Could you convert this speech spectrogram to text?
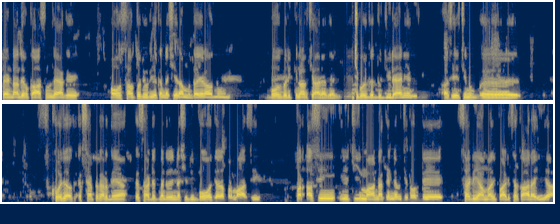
ਪਿੰਡਾਂ ਦੇ ਵਿਕਾਸ ਨੂੰ ਲੈ ਕੇ ਔਰ ਸਭ ਤੋਂ ਜ਼ਰੂਰੀ ਇੱਕ ਨਸ਼ੇ ਦਾ ਮੁੱਦਾ ਜਿਹੜਾ ਉਹਨੂੰ ਬਹੁਤ ਬਰੀਕੀ ਨਾਲ ਵਿਚਾਰਿਆ ਗਿਆ ਜੀ। ਇਹ 'ਚ ਕੋਈ ਦੂਜੀ ਰਹਿ ਨਹੀਂ ਹੈਗੀ ਅਸੀਂ ਇਸ ਚੀਜ਼ ਨੂੰ ਅਹ, ਖੁਦ ਐਕਸੈਪਟ ਕਰਦੇ ਹਾਂ ਕਿ ਸਾਡੇ ਪਿੰਡ ਦੇ ਨਸ਼ੇ ਦੀ ਬਹੁਤ ਜ਼ਿਆਦਾ ਭਰਮਾਰ ਸੀ। ਪਰ ਅਸੀਂ ਇਹ ਚੀਜ਼ ਮਾਨਣਾ ਕਹਿੰਦੇ ਵੀ ਜਦੋਂ ਦੇ ਸਾਡੀ ਆਮ ਆਦਮੀ ਪਾਰਟੀ ਸਰਕਾਰ ਆਈ ਆ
